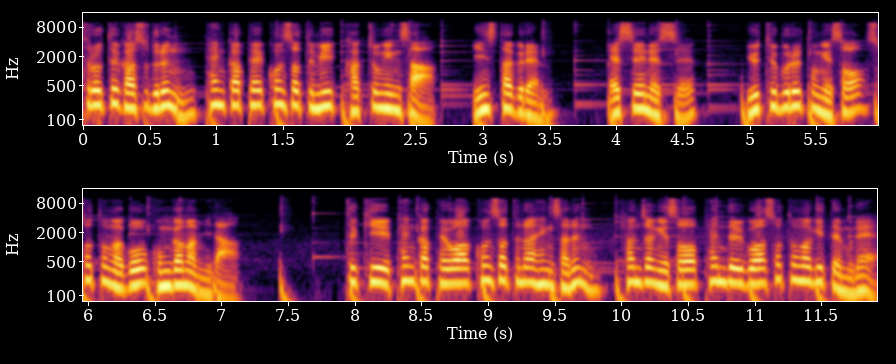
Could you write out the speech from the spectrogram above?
트로트 가수들은 팬카페 콘서트 및 각종 행사, 인스타그램, SNS, 유튜브를 통해서 소통하고 공감합니다. 특히 팬카페와 콘서트나 행사는 현장에서 팬들과 소통하기 때문에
